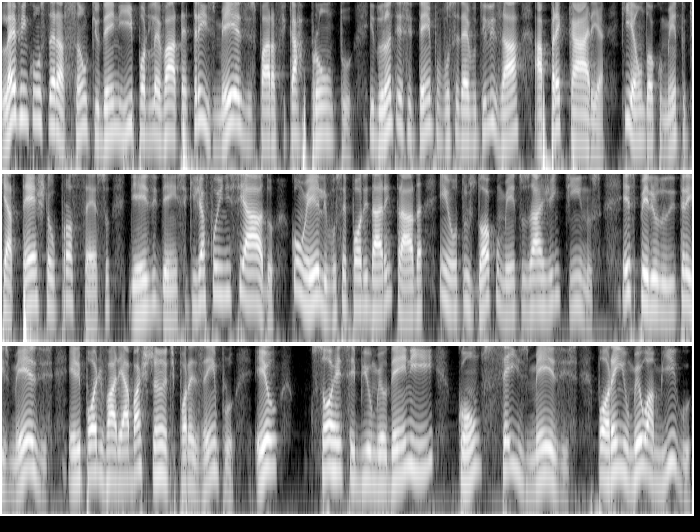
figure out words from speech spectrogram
Leve em consideração que o DNI pode levar até três meses para ficar pronto, e durante esse tempo você deve utilizar a precária, que é um documento que atesta o processo de residência que já foi iniciado. Com ele, você pode dar entrada em outros documentos argentinos. Esse período de três meses ele pode variar bastante. Por exemplo, eu só recebi o meu DNI com seis meses. Porém, o meu amigo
